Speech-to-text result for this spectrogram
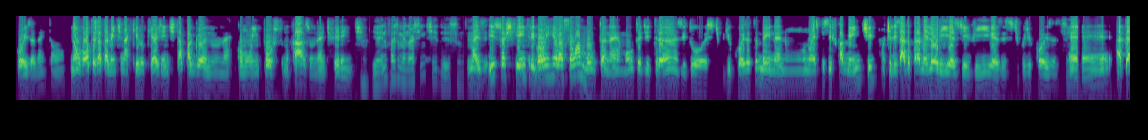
coisa, né? Então, não volta exatamente naquilo que a gente está pagando, né? Como um imposto, no caso, né? Diferente. E aí não faz o menor sentido isso. Mas isso acho que entra igual em relação à multa, né? Multa de trânsito, esse tipo de coisa também, né? Não, não é especificamente utilizado para melhorias de vias, esse tipo de coisas. É, até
